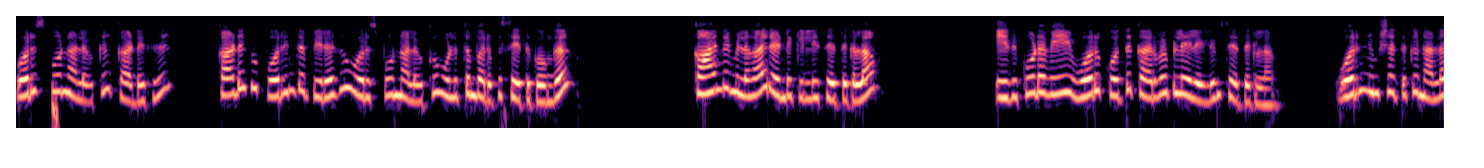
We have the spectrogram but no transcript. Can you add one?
ஒரு ஸ்பூன் அளவுக்கு கடுகு கடுகு பொரிந்த பிறகு ஒரு ஸ்பூன் அளவுக்கு உளுத்தம்பருப்பு சேர்த்துக்கோங்க. காய்ந்த மிளகாய் ரெண்டு கிள்ளி சேர்த்துக்கலாம். இது கூடவே ஒரு கொத்து கருவேப்பிலையிலையும் சேர்த்துக்கலாம். ஒரு நிமிஷத்துக்கு நல்லா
